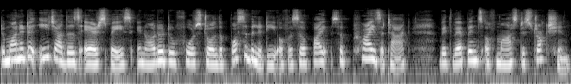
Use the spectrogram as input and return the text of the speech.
to monitor each other's airspace in order to forestall the possibility of a surprise attack with weapons of mass destruction.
